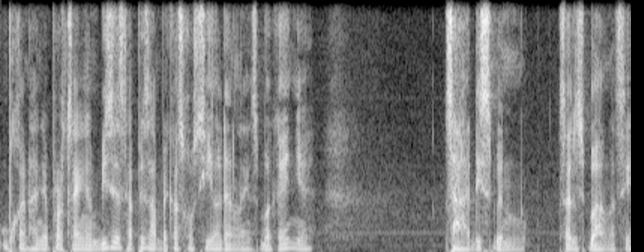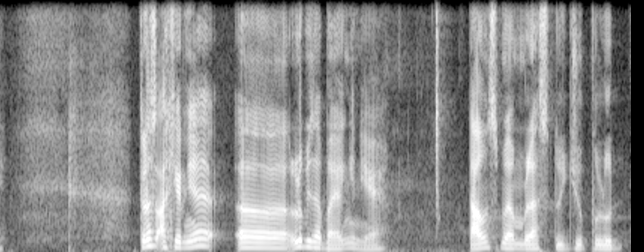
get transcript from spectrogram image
bukan hanya persaingan bisnis tapi sampai ke sosial dan lain sebagainya. Sadis ben sadis banget sih. Terus akhirnya uh, lu bisa bayangin ya tahun 1974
